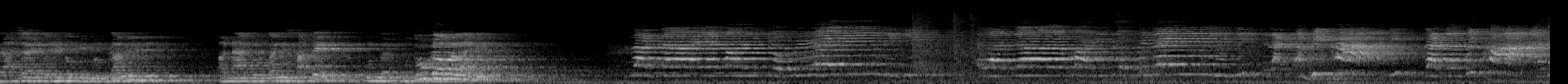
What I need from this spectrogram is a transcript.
રાજાએ બધી ટોપી મંગાવી લીધી અને આ જોતાની સાથે ઉંદર બધું ગાવા લાગ્યો રાજાએ મારી ટોપી લઈ લીધી રાજા મારી ટોપી લઈ લીધી રાજા ભિખારી રાજા ભિખારી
